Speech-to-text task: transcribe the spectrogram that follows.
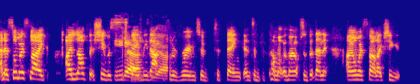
And it's almost like I love that she was Yeah, gave me that yeah. sort of room to to think and to come up with my options. But then I almost felt like she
